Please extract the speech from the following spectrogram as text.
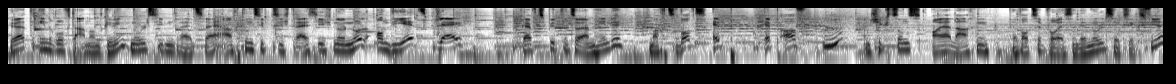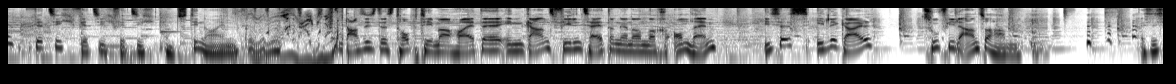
Hört ihn, ruft an und gewinnt 0732 78 30 00. Und jetzt gleich greift bitte zu eurem Handy, macht WhatsApp App auf und schickt uns euer Lachen per WhatsApp Voice an die 0664 40 40 40 und die 9. Das ist das Top-Thema heute in ganz vielen Zeitungen und auch online. Ist es illegal, zu viel anzuhaben? Es ist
